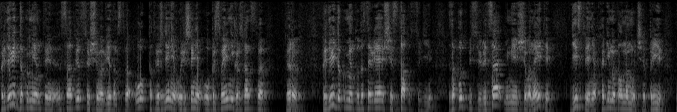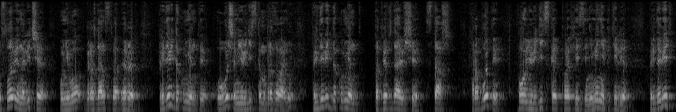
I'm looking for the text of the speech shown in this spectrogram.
Предъявить документы соответствующего ведомства о подтверждении о решении о присвоении гражданства РФ. Предъявить документы, удостоверяющие статус судьи за подписью лица, имеющего на эти действия необходимые полномочия при условии наличия у него гражданства РФ. Предъявить документы о высшем юридическом образовании. Предъявить документ, подтверждающий стаж работы по юридической профессии не менее пяти лет. Предъявить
